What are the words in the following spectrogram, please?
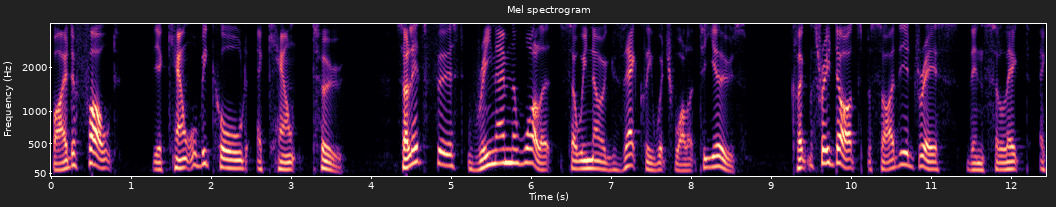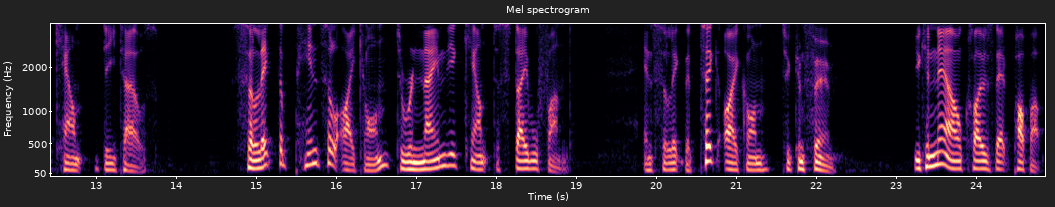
By default, the account will be called Account 2. So let's first rename the wallet so we know exactly which wallet to use. Click the three dots beside the address, then select Account Details. Select the pencil icon to rename the account to Stable Fund, and select the tick icon to confirm. You can now close that pop-up.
